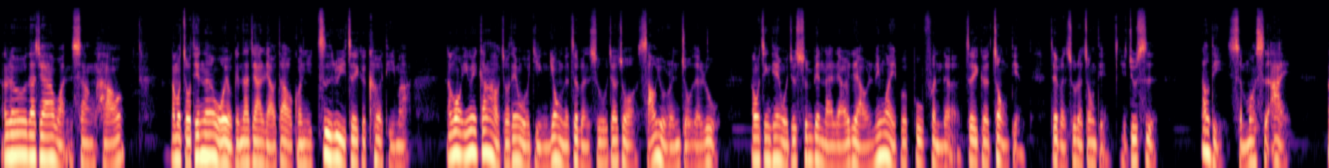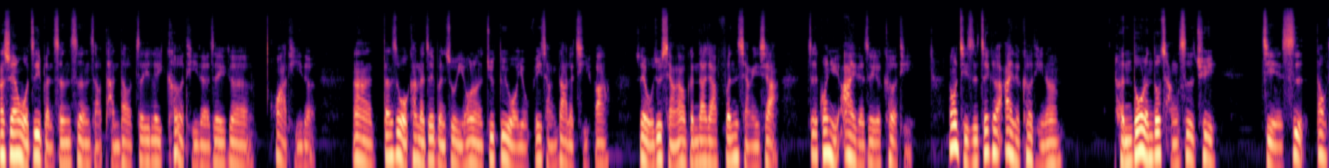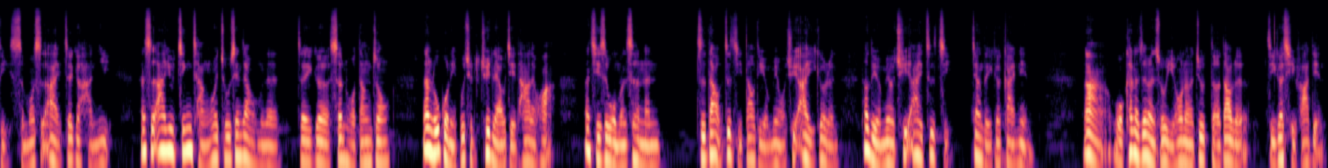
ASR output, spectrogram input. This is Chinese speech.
Hello，大家晚上好。那么昨天呢，我有跟大家聊到关于自律这个课题嘛。那么因为刚好昨天我引用的这本书叫做《少有人走的路》，那么今天我就顺便来聊一聊另外一个部分的这个重点，这本书的重点，也就是到底什么是爱。那虽然我自己本身是很少谈到这一类课题的这个话题的，那但是我看了这本书以后呢，就对我有非常大的启发。所以我就想要跟大家分享一下这关于爱的这个课题。那么其实这个爱的课题呢，很多人都尝试去解释到底什么是爱这个含义，但是爱又经常会出现在我们的这一个生活当中。那如果你不去去了解它的话，那其实我们是很难知道自己到底有没有去爱一个人，到底有没有去爱自己这样的一个概念。那我看了这本书以后呢，就得到了。几个启发点，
